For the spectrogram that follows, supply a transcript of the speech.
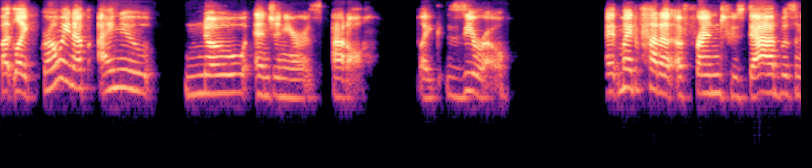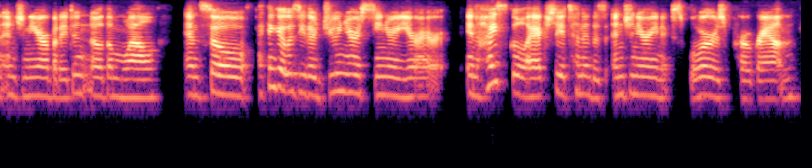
But like growing up, I knew no engineers at all, like zero. I might have had a, a, friend whose dad was an engineer, but I didn't know them well. And so I think it was either junior or senior year in high school, I actually attended this Engineering Explorers program,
